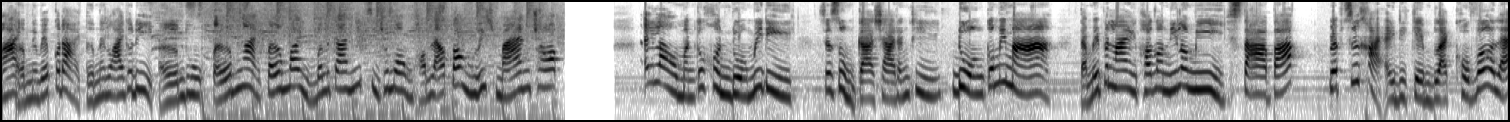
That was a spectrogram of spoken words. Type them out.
มายเติมในเว็บก็ได้เติมในไลน์ก็ดี เติมถูกเติมง่ายเติมไวบริการ 24 ชั่วโมงพร้อมแล้วต้อง Lish Man Shop ไอเรามันก็คนดวงไม่ดีจะสุ่มกาชาทั้งที ดวงก็ไม่มา แต่ไม่เป็นไร เพราะตอนนี้เรามี Starbucks เว็บซื้อขาย ID เกม Black Cover และ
